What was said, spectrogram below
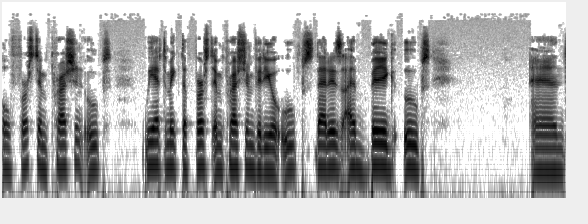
Oh first impression oops. We have to make the first impression video oops. That is a big oops. And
